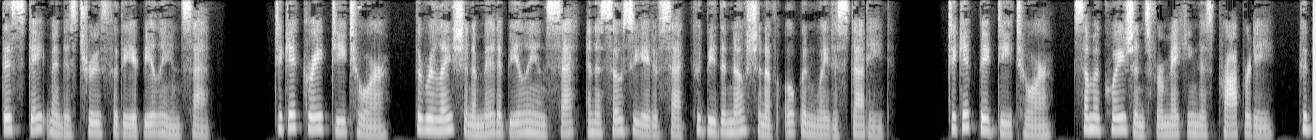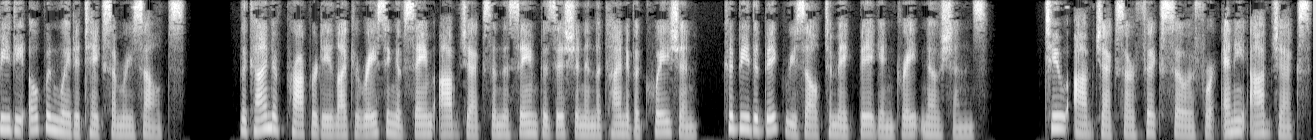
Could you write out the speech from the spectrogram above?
This statement is truth for the abelian set. To get great detour, the relation amid abelian set and associative set could be the notion of open way to studied. To get big detour, some equations for making this property could be the open way to take some results. The kind of property like erasing of same objects in the same position in the kind of equation could be the big result to make big and great notions. Two objects are fixed so if for any objects,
